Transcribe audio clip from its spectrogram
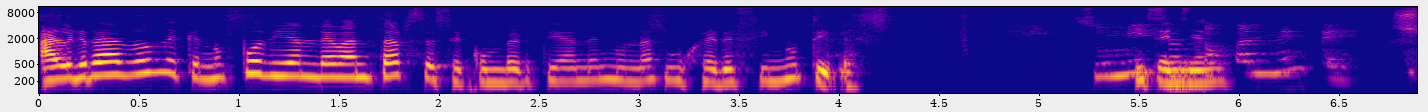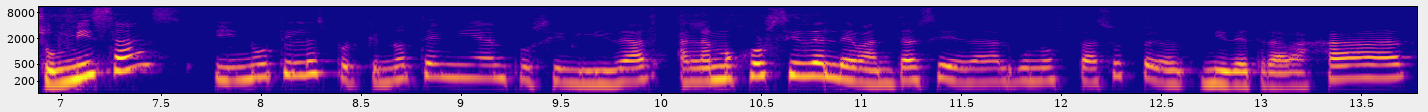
Al grado de que no podían levantarse, se convertían en unas mujeres inútiles. Sumisas totalmente. Sumisas, inútiles porque no tenían posibilidad, a lo mejor sí de levantarse y de dar algunos pasos, pero ni de trabajar,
